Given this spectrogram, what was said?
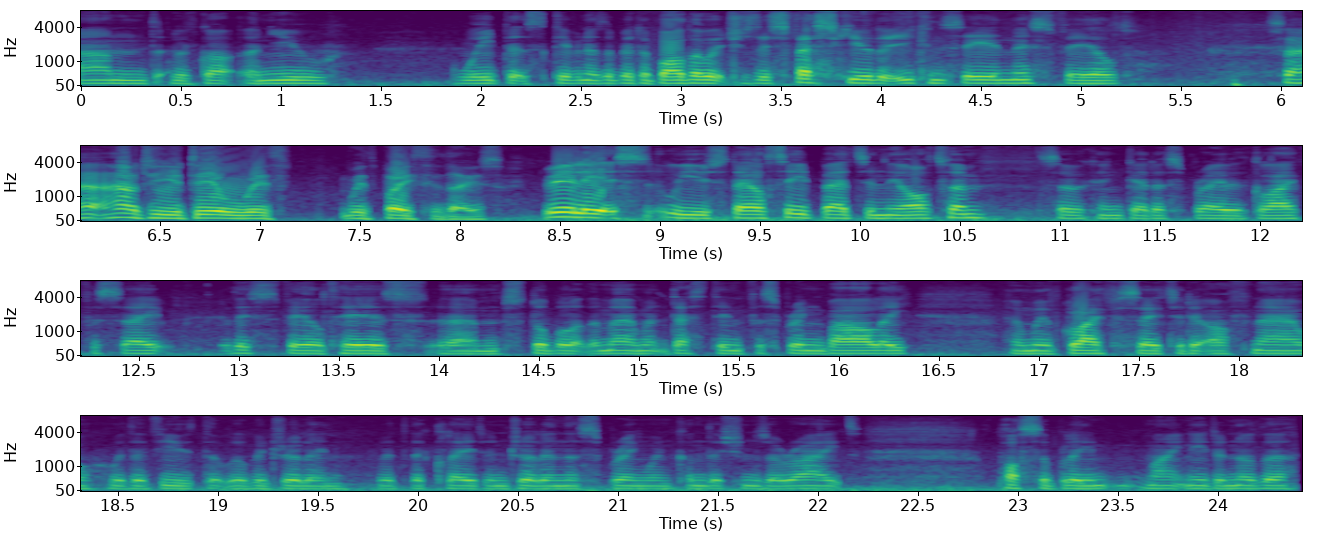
and we've got a new weed that's given us a bit of bother, which is this fescue that you can see in this field. So how, how do you deal with, with both of those? Really, it's, we use stale seed beds in the autumn, so we can get a spray with glyphosate. This field here is um, stubble at the moment, destined for spring barley, and we've glyphosated it off now with a view that we'll be drilling with the Claydon drill in the spring when conditions are right. Possibly might need another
